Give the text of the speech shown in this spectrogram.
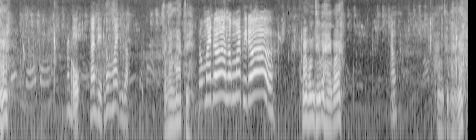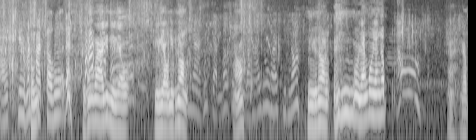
ฮะ นั่นเอาดินั่นดิลงมาอีกเหรอกำลังมาสิลงมาเด้อลงมาพี่เด้อ มาผมถือไปให้ปะเอา เอาถือไปให้นะเอาเดี๋ยวมันพัดเข้าเหอะเด้อแต่ต้องว่าอยู่นี่แล้วนี่แล้วนี่พี่น้องญาติที่กันเนาะเอา หาอยู่หากินเนาะนี่พี่น้อง โมยังโมยังครับ เอาอ่าครับ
